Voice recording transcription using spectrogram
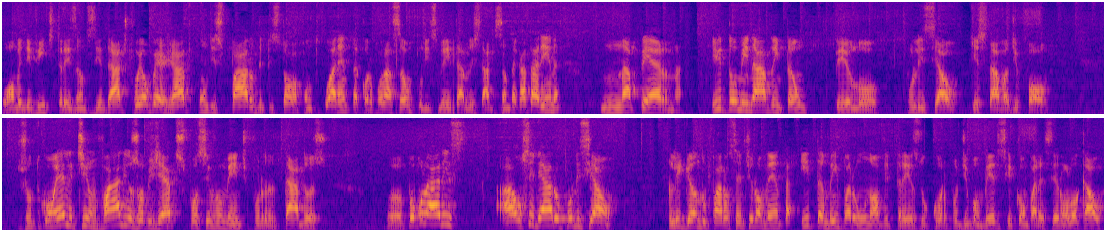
O homem de 23 anos de idade foi alvejado com um disparo de pistola .40 da corporação, Polícia Militar do Estado de Santa Catarina, na perna e dominado então pelo policial que estava de folga. Junto com ele tinham vários objetos possivelmente furtados. Uh, populares auxiliaram o policial, ligando para o 190 e também para o 193 do Corpo de Bombeiros que compareceram ao local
